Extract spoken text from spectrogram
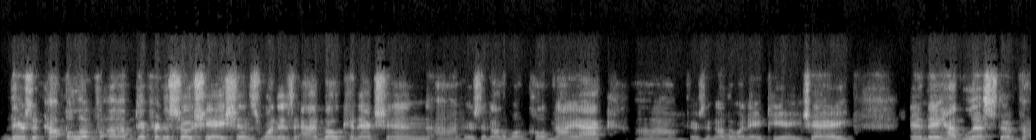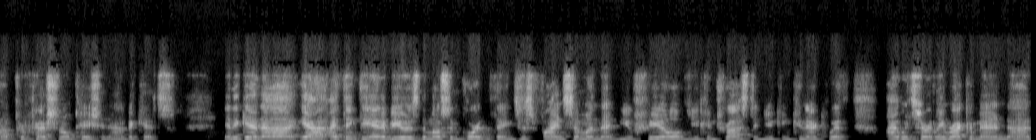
there's a couple of uh, different associations. One is AdvoConnection. Uh, there's another one called NIAC. Uh, there's another one, APHA. And they have lists of uh, professional patient advocates. And again, uh, yeah, I think the interview is the most important thing. Just find someone that you feel you can trust and you can connect with. I would certainly recommend uh,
